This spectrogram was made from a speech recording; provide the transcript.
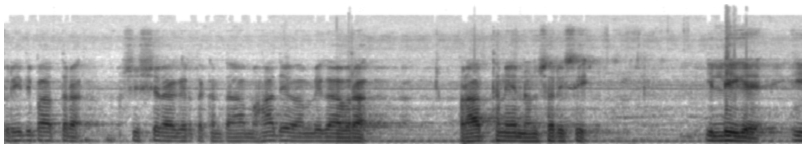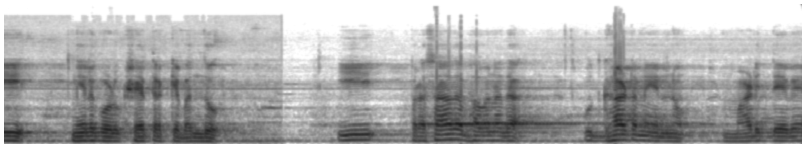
ಪ್ರೀತಿಪಾತ್ರ ಶಿಷ್ಯರಾಗಿರ್ತಕ್ಕಂತಹ ಮಹಾದೇವ ಅಂಬಿಗ ಅವರ ಪ್ರಾರ್ಥನೆಯನ್ನು ಅನುಸರಿಸಿ ಇಲ್ಲಿಗೆ ಈ ನೀಲಗೋಡು ಕ್ಷೇತ್ರಕ್ಕೆ ಬಂದು ಈ ಪ್ರಸಾದ ಭವನದ ಉದ್ಘಾಟನೆಯನ್ನು ಮಾಡಿದ್ದೇವೆ.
